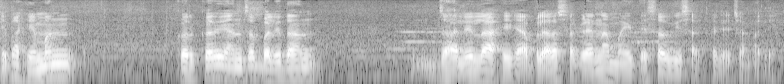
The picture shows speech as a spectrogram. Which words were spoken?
हे पहा हेमंत करकरे यांचं बलिदान झालेलं आहे हे आपल्याला सगळ्यांना माहिती आहे सव्वीस अकरा याच्यामध्ये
